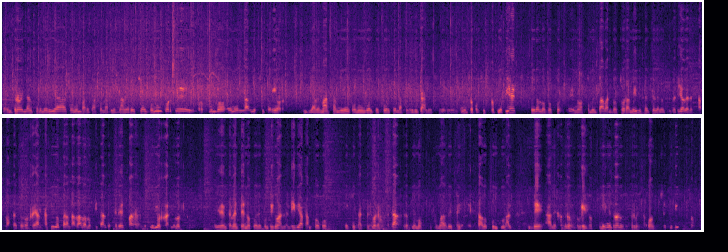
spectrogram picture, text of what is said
Entró en la enfermería con un baretazo en la pierna derecha y con un corte profundo en el labio superior y además también con un golpe fuerte en las cervicales. Eh, entró por su propio pie, pero los doctores, eh, nos comentaba el doctor Amil, jefe de la enfermería de esta plaza de Toro Real, que ha sido trasladado al hospital de Jerez para el estudio radiológico. Evidentemente no puede continuar en Libia, tampoco es una extrema gravedad, pero tenemos que informar de ese estado cultural de Alejandro Sobrino. También entró en la enfermería con sus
